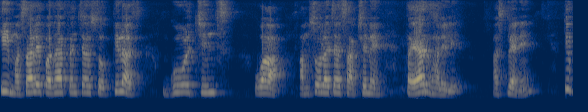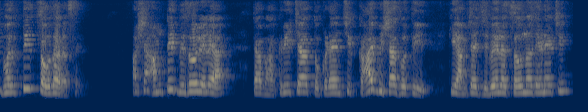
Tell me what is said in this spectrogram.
ही मसाले पदार्थांच्या सोबतीलाच गूळ चिंच वा आमसोलाच्या साक्षीने तयार झालेली असल्याने ती भलतीच चवदार असे. अशा आमटीत भिजवलेल्या त्या भाकरीच्या तुकड्यांची काय बिशाद होती की आमच्या जिभेला चव न देण्याची?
